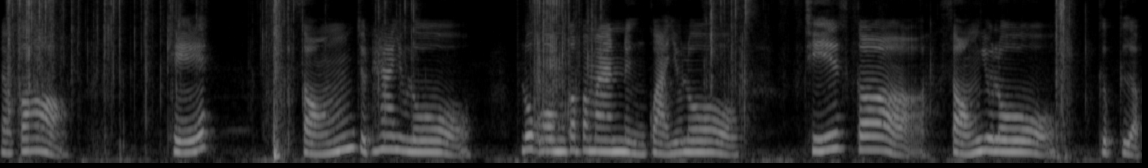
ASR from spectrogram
แล้วก็เค้กสองจุดห้ายูโร ลูกอมก็ประมาณหนึ่งกว่ายูโร ชีสก็สองยูโร เกือบเกือบ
